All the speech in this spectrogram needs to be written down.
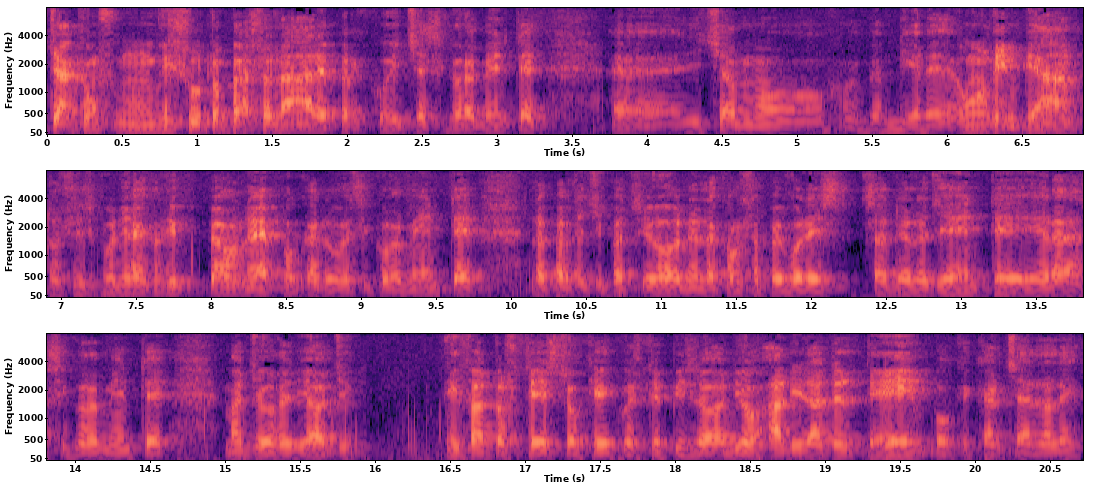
c'è anche un, un, vissuto personale per cui c'è sicuramente eh, diciamo dire un rimpianto se si può dire così per un'epoca dove sicuramente la partecipazione la consapevolezza della gente era sicuramente maggiore di oggi. Il fatto stesso che questo episodio, al di là del tempo, che cancella le,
